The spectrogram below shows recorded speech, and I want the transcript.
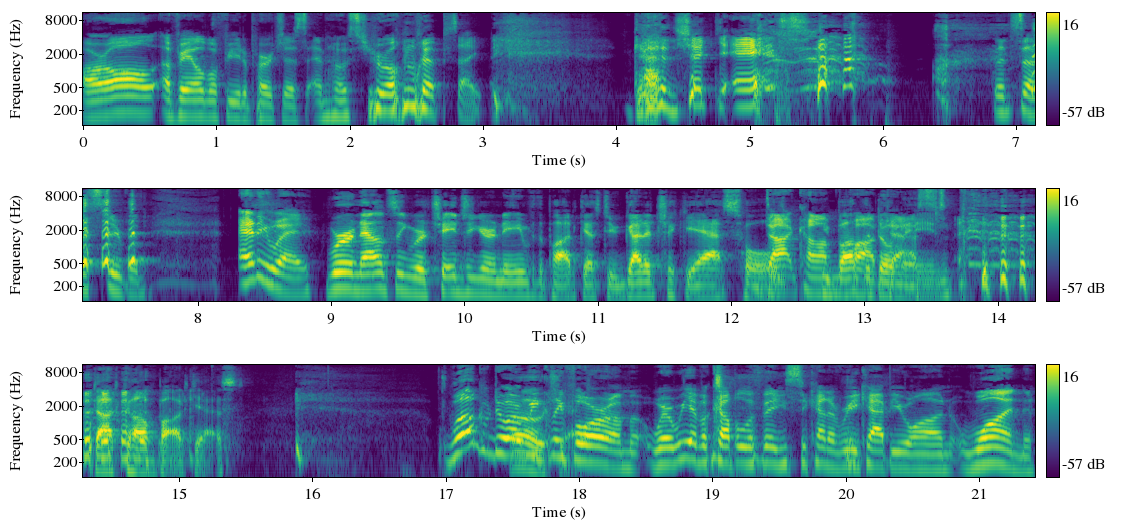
are all available for you to purchase and host your own website. Gotta check your ass. That's so stupid. Anyway, We're announcing we're changing your name for the podcast to Gotta Check Your Asshole. Dot com You bought the podcast. domain. dot com podcast. Welcome to our Oh, weekly Chad. forum where we have a couple of things to kind of recap you on. One,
